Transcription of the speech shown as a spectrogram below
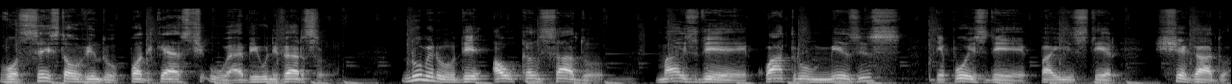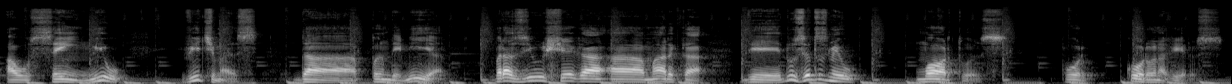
Você está ouvindo o podcast Web Universo. Número de alcançado: mais de quatro meses depois de país ter chegado aos 100 mil vítimas da pandemia, Brasil chega à marca de 200 mil mortos por coronavírus.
